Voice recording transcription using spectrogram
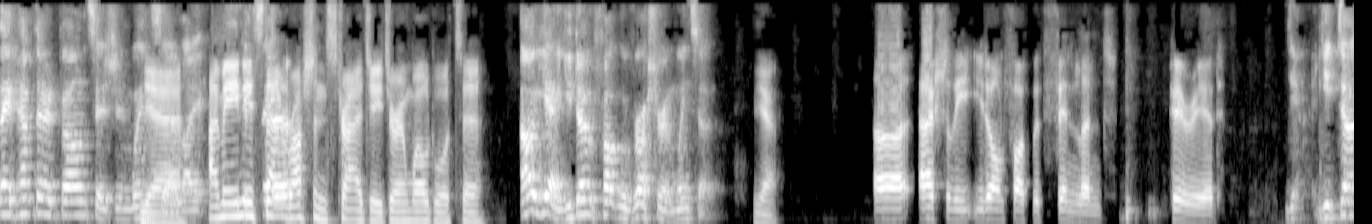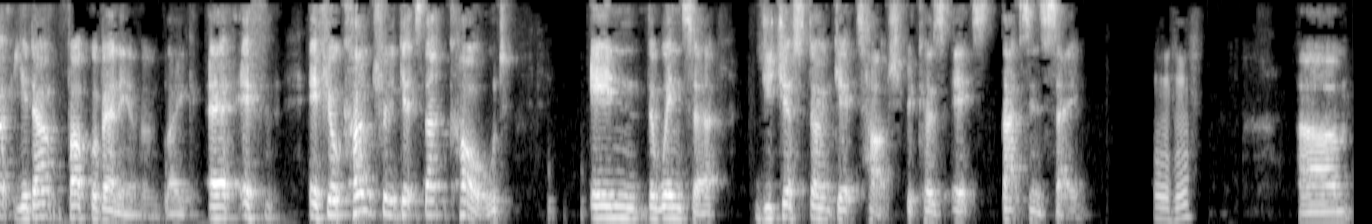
they'd have their advantage in winter. yeah. Like, I mean, if it's that they- Russian strategy during World War Two. oh yeah, you don't fuck with Russia in winter. Yeah. Uh, actually, you don't fuck with Finland. Period. Yeah, you don't you don't fuck with any of them. Like uh, if if your country gets that cold in the winter, you just don't get touched because it's that's insane. hmm Um,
